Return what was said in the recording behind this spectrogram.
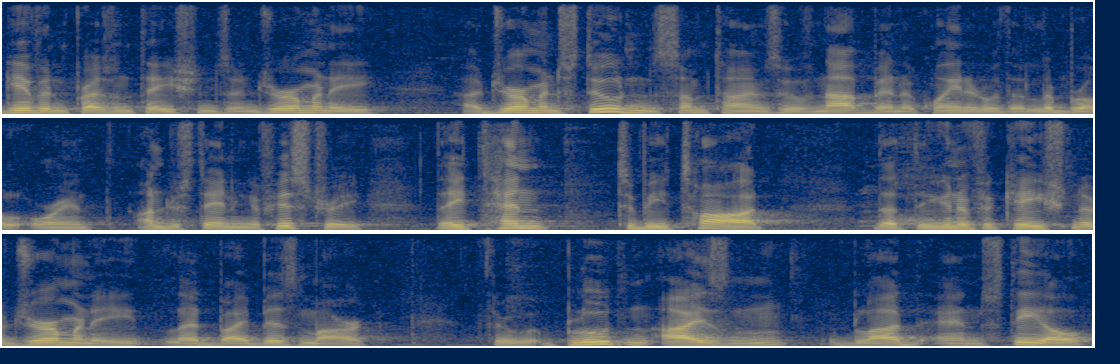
given presentations in Germany, uh, German students sometimes who have not been acquainted with a liberal orient understanding of history, they tend to be taught that the unification of Germany, led by Bismarck, through Blut und Eisen, blood and steel,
